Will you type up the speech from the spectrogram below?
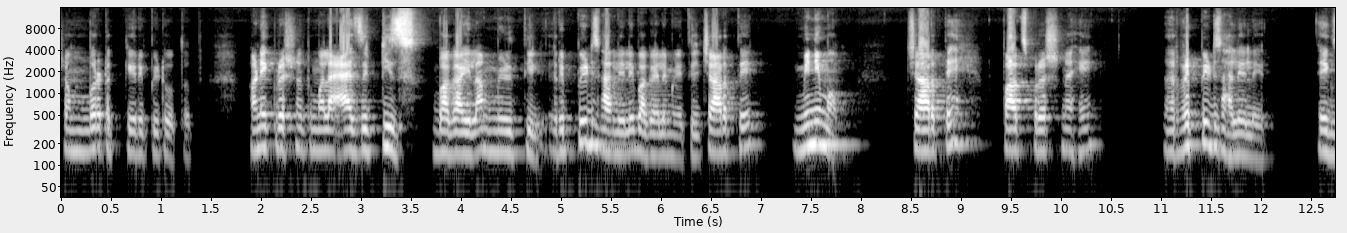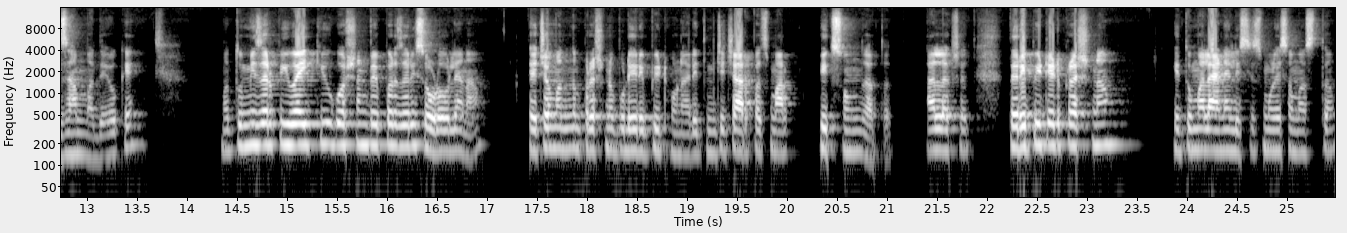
शंभर टक्के रिपीट होतात. अनेक प्रश्न तुम्हाला ॲज इट इज बघायला मिळतील. रिपीट झालेले बघायला मिळतील. चार ते मिनिमम चार ते पाच प्रश्न हे रिपीट झालेले आहेत एक्झाममध्ये ओके मग तुम्ही जर P Y Q question paper जरी सोडवले ना त्याच्यामधनं प्रश्न पुढे रिपीट होणारे तुमचे चार पाच मार्क फिक्स होऊन जातात. आलं लक्षात? तर रिपीटेड प्रश्न हे तुम्हाला अनालिसिसमुळे समजतं.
